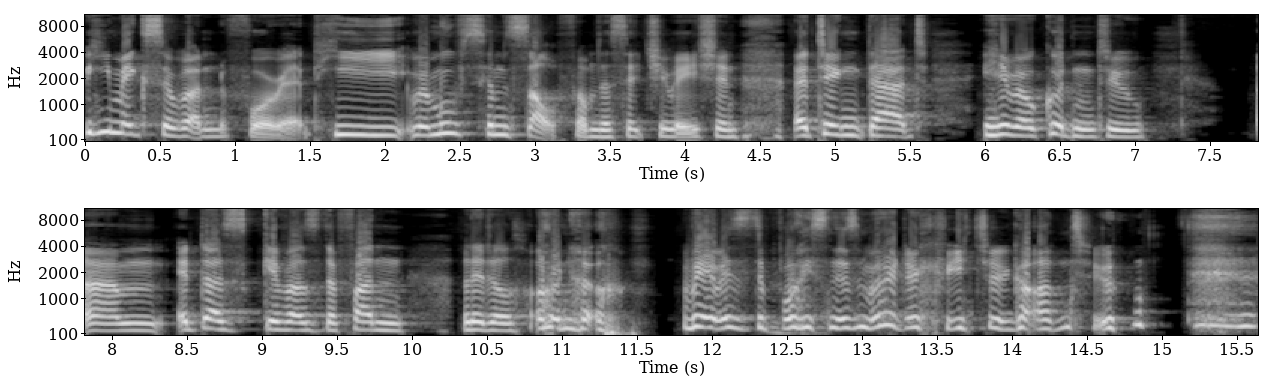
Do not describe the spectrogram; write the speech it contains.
he makes a run for it. He removes himself from the situation, a thing that Hiro couldn't do. Um, it does give us the fun little oh no, where is the poisonous murder creature gone to?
